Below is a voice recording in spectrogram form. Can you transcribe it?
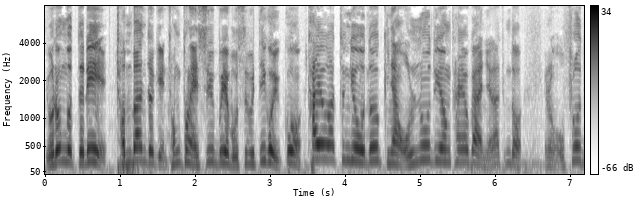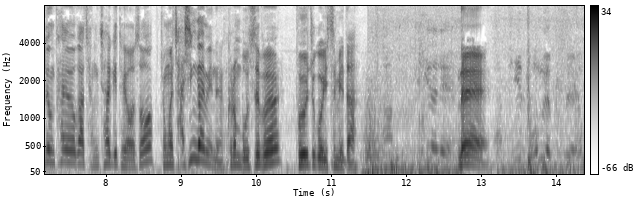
이런 것들이 전반적인 정통 SUV의 모습을 띠고 있고 타이어 같은 경우도 그냥 온로드용 타이어가 아니라 좀 더 이런 오프로드용 타이어가 장착이 되어서 정말 자신감 있는 그런 모습을 보여주고 있습니다. 아 네, 아 뒤에 너무 예쁘세요?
